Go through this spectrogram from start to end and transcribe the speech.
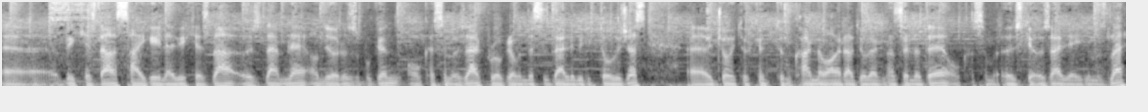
e, bir kez daha saygıyla bir kez daha özlemle anıyoruz. Bugün 10 Kasım özel programında sizlerle birlikte olacağız. E, Joy Türk'ün tüm karnaval radyolarının hazırladığı 10 Kasım özge özel yayınımızla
